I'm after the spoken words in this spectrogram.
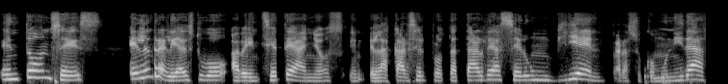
Entonces, él en realidad estuvo a 27 años en, la cárcel por tratar de hacer un bien para su comunidad.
